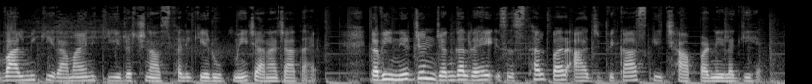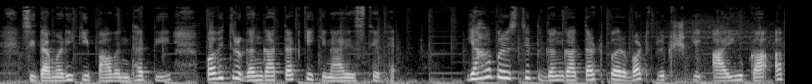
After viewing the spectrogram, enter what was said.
वाल्मीकि रामायण की रचना स्थली के रूप में जाना जाता है। कभी निर्जन जंगल रहे इस स्थल पर आज विकास की छाप पड़ने लगी है। सीतामढ़ी की पावन धरती पवित्र गंगा तट के किनारे स्थित है। यहाँ पर स्थित गंगा तट पर वट वृक्ष की आयु का अब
